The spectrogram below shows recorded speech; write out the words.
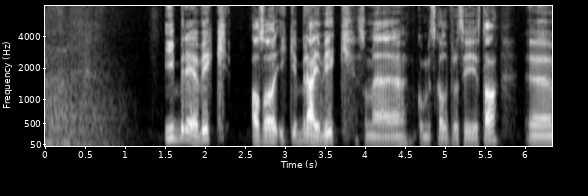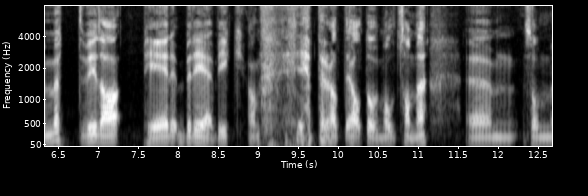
I Brevik, altså ikke Breivik, som jeg kom i skade for å si i stad, eh, møtte vi da Per Brevik. Han heter at det er alt overmålt samme eh, som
